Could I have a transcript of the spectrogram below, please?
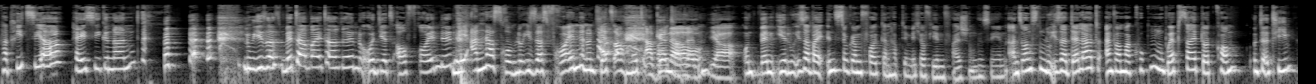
Patricia, Pacey genannt. Luisas Mitarbeiterin und jetzt auch Freundin. Nee, andersrum. Luisas Freundin und jetzt auch Mitarbeiterin. Genau, ja. Und wenn ihr Luisa bei Instagram folgt, dann habt ihr mich auf jeden Fall schon gesehen. Ansonsten Luisa Dellert, einfach mal gucken, website.com unter Team.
